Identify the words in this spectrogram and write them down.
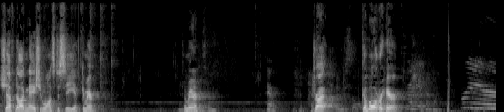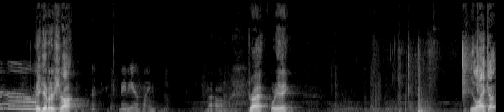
Chef Dawg Nation wants to see you. Come here. Come here. Here. Try it. Come over here. Hey, give it a shot. Baby airplane. No. Try it. What do you think? You like it?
